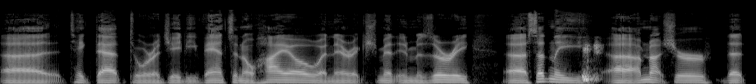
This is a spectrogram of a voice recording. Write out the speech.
uh, take that, or a J.D. Vance in Ohio, and Eric Schmitt in Missouri, uh, suddenly uh, I'm not sure that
